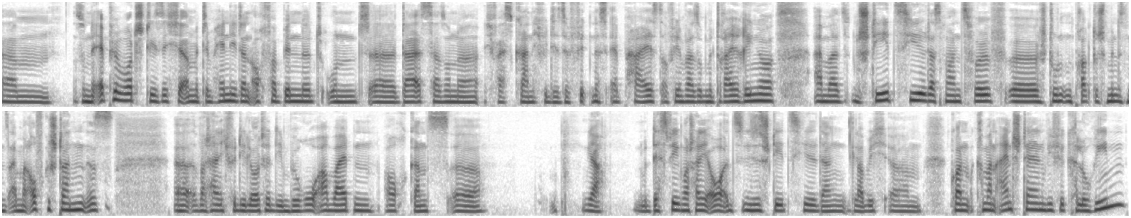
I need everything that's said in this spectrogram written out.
ähm, so eine Apple Watch, die sich ja mit dem Handy dann auch verbindet und äh, da ist da so eine, ich weiß gar nicht, wie diese Fitness-App heißt, auf jeden Fall so mit drei Ringe. Einmal ein Stehziel, dass man zwölf äh, Stunden praktisch mindestens einmal aufgestanden ist. Äh, wahrscheinlich für die Leute, die im Büro arbeiten, auch ganz äh, ja deswegen wahrscheinlich auch als dieses Stehziel dann, glaube ich, ähm, kann, kann, man einstellen, wie viel Kalorien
